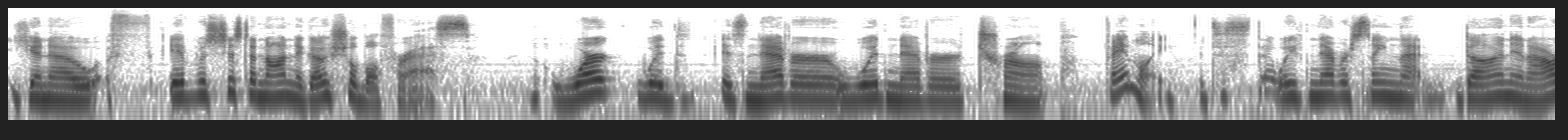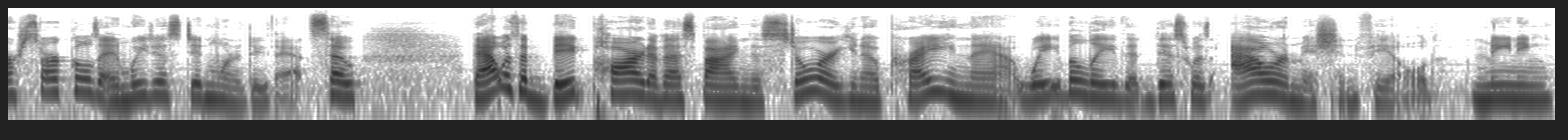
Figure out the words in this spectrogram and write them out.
you know, it was just a non negotiable for us. Work would is never would never trump family. It's just that we've never seen that done in our circles, and we just didn't want to do that. So that was a big part of us buying the store, you know, praying that we believe that this was our mission field, meaning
